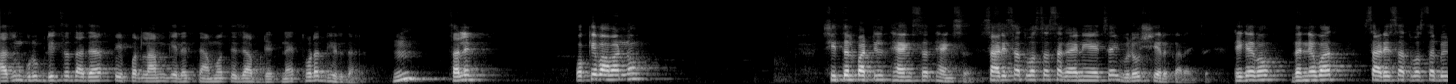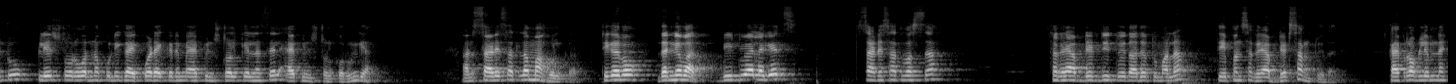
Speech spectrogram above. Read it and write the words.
अजून ग्रुप डीचं दादा पेपर लांब गेलेत त्यामुळे त्याचे अपडेट नाही. थोडा धीर धरा. चालेल? ओके बाबांनो. शीतल पाटील थँक्स थँक्स साडेसात वाजता सगळ्यांनी यायचं आहे व्हिडिओ शेअर करायचं ठीक आहे भाऊ? धन्यवाद. साडेसात वाजता भेटू. प्ले स्टोअरवरनं कुणी गायकवाड अकॅडमी ॲप इन्स्टॉल केलं नसेल ॲप इन्स्टॉल करून घ्या. आणि साडेसातला माहोल कर. ठीक आहे भाऊ? धन्यवाद. भेटूया लगेच. साडेसात वाजता. सगळे अपडेट देतोय दादा तुम्हाला. ते पण सगळे अपडेट सांगतोय दादा. काय प्रॉब्लेम नाही.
